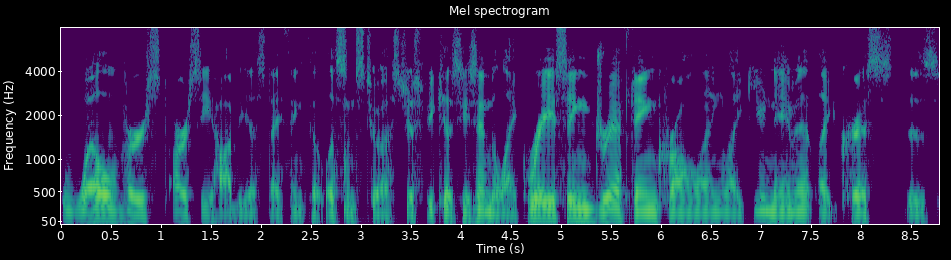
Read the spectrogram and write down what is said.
well versed RC hobbyist I think that listens to us just because he's into like racing, drifting, crawling, like you name it. Like Chris is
